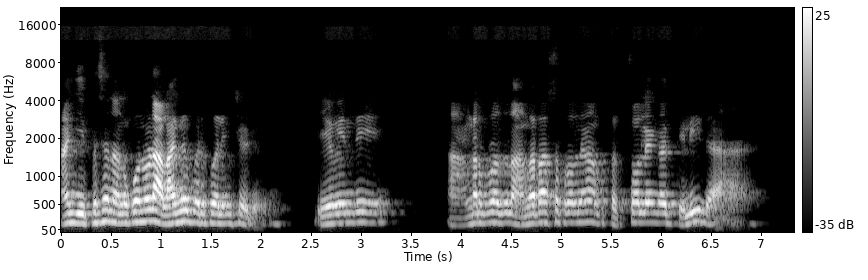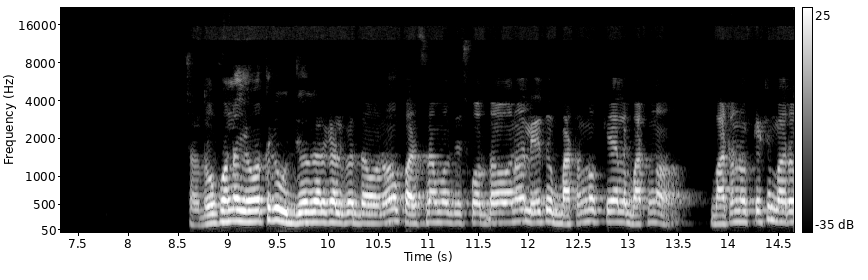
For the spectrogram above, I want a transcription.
అని చెప్పేసి అని అనుకున్నాడు అలాగే పరిపాలించాడు. ఏమైంది? ఆంధ్ర ప్రజలు ఆంధ్ర రాష్ట్ర ప్రజలు అంత పెద్దోళ్ళేం కాదు తెలియదా చదువుకున్న యువతకి ఉద్యోగాలు కల్పిద్దామనో పరిశ్రమలు తీసుకొద్దామనో లేదు బటన్ నొక్కేయాలి బటన్ బటన్ నొక్కేసి మరో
